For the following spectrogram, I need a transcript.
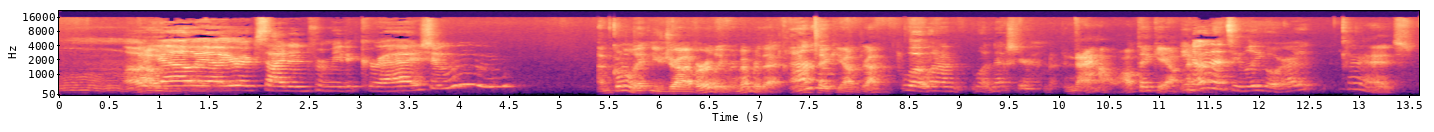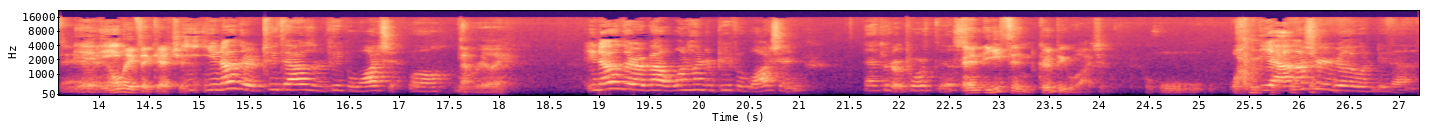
Oh, Um, yeah, oh, yeah, you're excited for me to crash. Ooh. I'm going to let you drive early. Remember that. I'll Uh-huh. take you out driving. What, when I'm, what, next year? Now, I'll take you out. You now. know that's illegal, right? Eh, it's, Yeah, you- only if they catch you. You know there are 2,000 people watching. Well, Not really. you know there are about 100 people watching that could report this. And Ethan could be watching. Yeah, I'm not sure you really want to do that.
